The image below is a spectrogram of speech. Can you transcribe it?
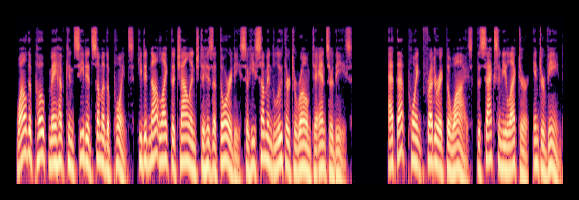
While the Pope may have conceded some of the points, he did not like the challenge to his authority so he summoned Luther to Rome to answer these. At that point Frederick the Wise, the Saxon elector, intervened.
